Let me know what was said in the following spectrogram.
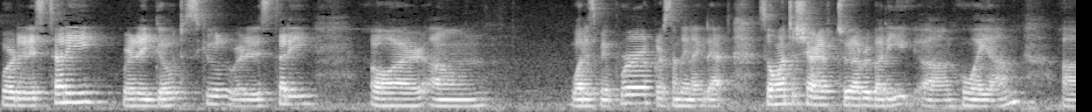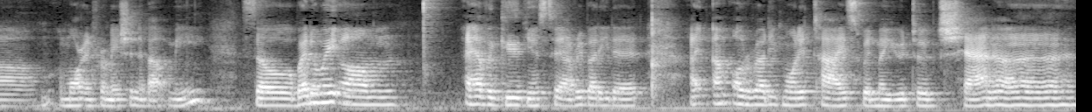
where did I study, where did I go to school, where did I study, or um, what is my work or something like that. So I want to share to everybody um, who I am, uh, more information about me. So by the way, um, I have a good news to everybody that I am already monetized with my YouTube channel,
